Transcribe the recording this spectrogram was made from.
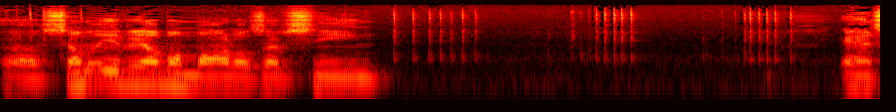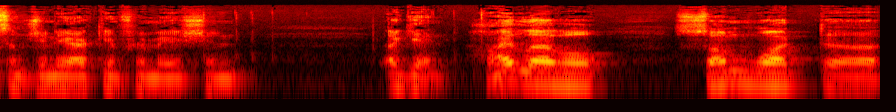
of some of the available models I've seen and some generic information. Again, high level, somewhat uh,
